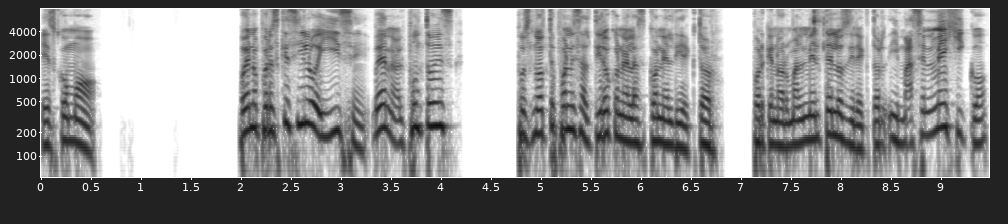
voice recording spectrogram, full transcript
es como, bueno, pero es que sí lo hice. Bueno, el punto es, pues no te pones al tiro con el, con el director, porque normalmente los directores, y más en México,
